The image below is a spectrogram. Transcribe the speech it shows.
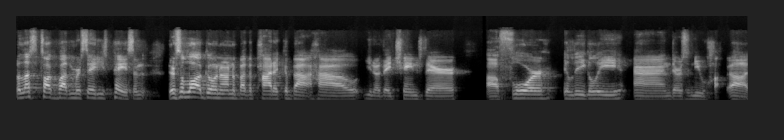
but let's talk about the Mercedes pace. And there's a lot going on about the paddock about how, you know, they changed their uh, floor illegally, and there's a new, uh,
